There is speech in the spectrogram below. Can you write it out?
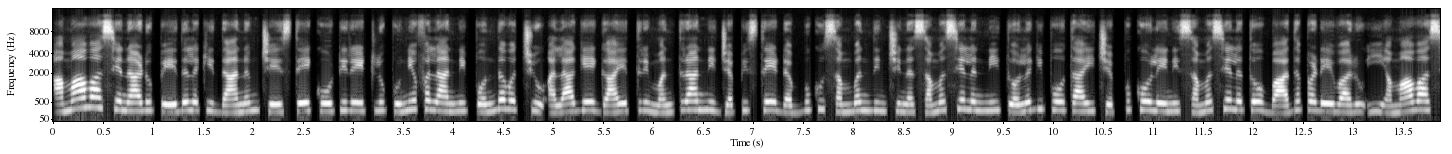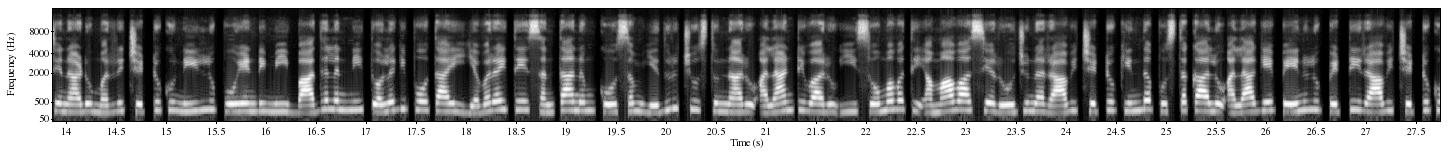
అమావాస్య నాడు పేదలకి దానం చేస్తే కోటి రేట్లు పుణ్యఫలాన్ని పొందవచ్చు. అలాగే గాయత్రి మంత్రాన్ని జపిస్తే డబ్బుకు సంబంధించిన సమస్యలన్నీ తొలగిపోతాయి. చెప్పుకోలేని సమస్యలతో బాధపడేవారు ఈ అమావాస్య నాడు మర్రి చెట్టుకు నీళ్ళు పోయండి. మీ బాధలన్నీ తొలగిపోతాయి. ఎవరైతే సంతానం కోసం ఎదురు చూస్తున్నారు అలాంటివారు ఈ సోమవతి అమావాస్య రోజున రావి చెట్టు కింద పుస్తకాలు అలాగే పేనులు పెట్టి రావి చెట్టుకు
